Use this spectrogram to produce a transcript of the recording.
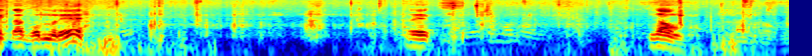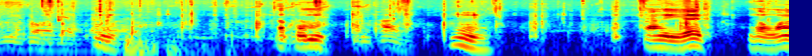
็กตัดผมมาเด้เด็กน้องอืมตัดผมอืมทางดีเลย น้องมา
